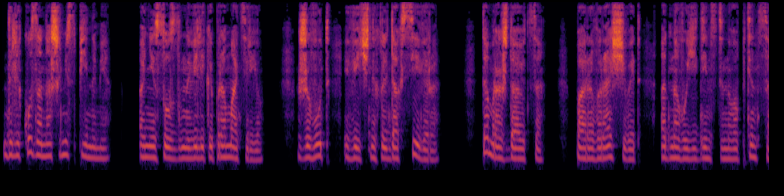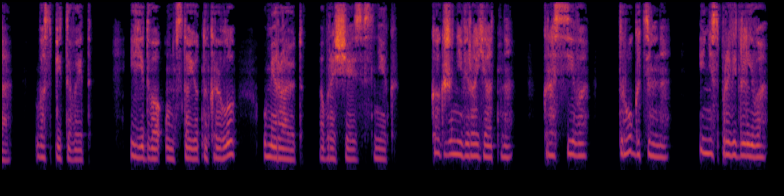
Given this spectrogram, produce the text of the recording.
далеко за нашими спинами. Они созданы Великой Проматерью, живут в вечных льдах Севера. Там рождаются, пара выращивает одного единственного птенца, воспитывает. И едва он встает на крыло, умирают, обращаясь в снег. Как же невероятно, красиво, трогательно и несправедливо.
